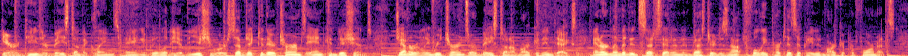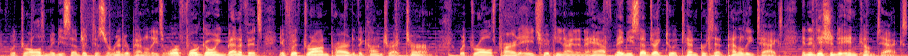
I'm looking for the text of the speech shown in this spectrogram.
Guarantees are based on the claims paying ability of the issuer subject to their terms and conditions. Generally, returns are based on a market index and are limited such that an investor does not fully participate in market performance. Withdrawals may be subject to surrender penalties or foregoing benefits if withdrawn prior to the contract term. Withdrawals prior to age 59 and a half may be subject to a 10% penalty tax in addition to income tax.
